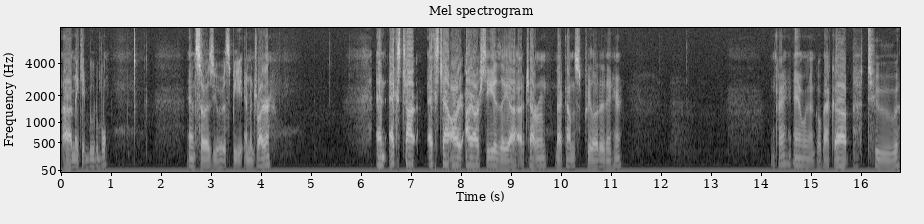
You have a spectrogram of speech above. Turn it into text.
uh, make it bootable and so is USB image writer. And XChat, XChat IRC is a uh, chat room that comes preloaded in here. Okay, and we're going to go back up to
